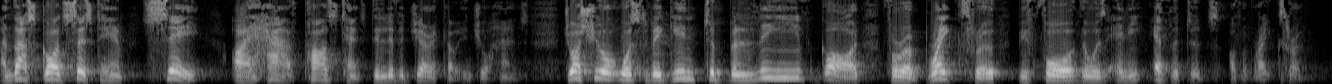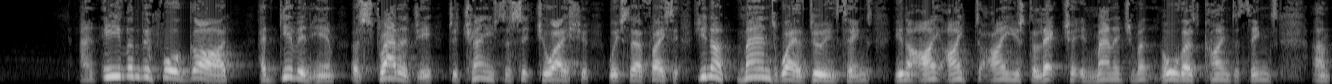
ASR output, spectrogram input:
And thus God says to him, see, I have, past tense, delivered Jericho into your hands. Joshua was to begin to believe God for a breakthrough before there was any evidence of a breakthrough. And even before God had given him a strategy to change the situation which they're facing. You know, man's way of doing things, you know, I, I, I used to lecture in management and all those kinds of things, um,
